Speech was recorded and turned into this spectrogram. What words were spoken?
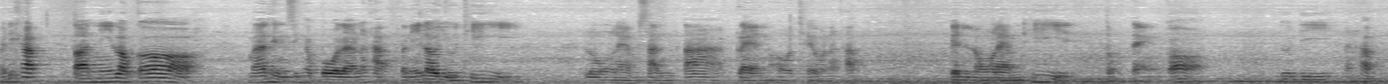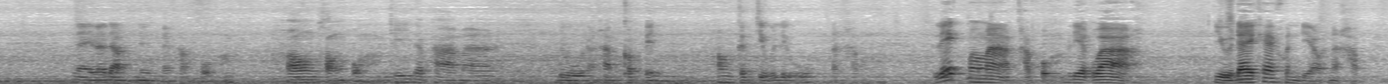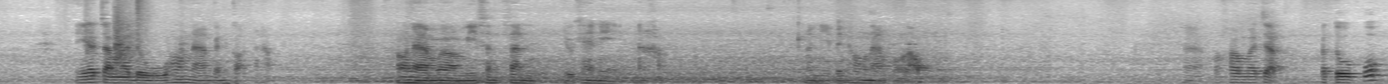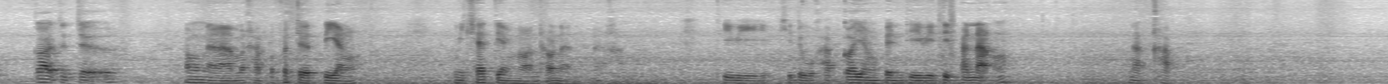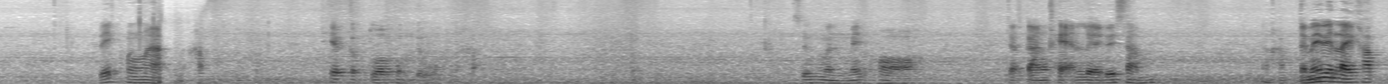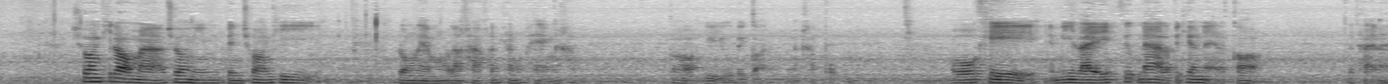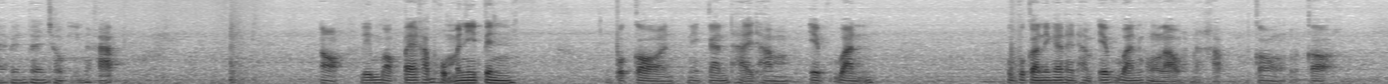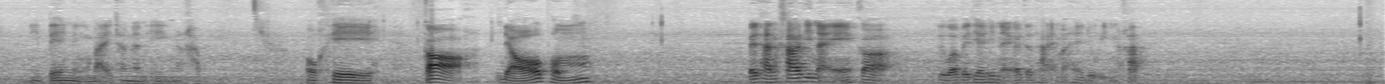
สวัสดีครับ ตอนนี้เราก็มาถึงสิงคโปร์แล้วนะครับ ตอนนี้เราอยู่ที่โรงแรมซันต้าแกรนด์โฮเทลนะครับ เป็นโรงแรมที่ตกแต่งก็ดูดีนะครับ ในระดับหนึ่งนะครับผม ห้องของผมที่จะพามาดูนะครับ ก็เป็นห้องกระจิ๋วหลิวนะครับ เล็กมากๆครับผมเรียกว่าอยู่ได้แค่คนเดียวนะครับ นี่เราจะมาดูห้องน้ำกันก่อนนะครับ ห้องน้ำก็มีสั้นๆอยู่แค่นี้นะครับ อันนี้เป็นห้องน้ำของเราอ่าพอเข้ามาจากประตูปุ๊บก็จะเจอห้องน้ำนะครับ แล้วก็เจอเตียง มีแค่เตียงนอนเท่านั้นนะครับ ทีวีคิดดูครับ ก็ยังเป็นทีวีติดผนังนะครับ เล็กมากๆนะครับ เทียบกับตัวผมดูนะครับ ซึ่งมันไม่พอจากกลางแขนเลยด้วยซ้ำนะครับ แต่ไม่เป็นไรครับ ช่วงที่เรามาช่วงนี้มันเป็นช่วงที่โรงแรมราคาค่อนข้างแพงนะครับ ก็อยู่ๆไปก่อนนะครับผม โอเคมีอะไรคืบหน้าเราไปเที่ยวไหนแล้วก็จะถ่ายมาให้เพื่อนๆชมอีกนะครับอ๋อลืมบอกไปครับผมอันนี้เป็น อุปกรณ์ในการถ่ายทำ F1 อุปกรณ์ในการถ่ายทำ F1 ของเรานะครับ กล้องแล้วก็มีเป้หนึ่งใบเท่านั้นเองนะครับ โอเค ก็เดี๋ยวผม ไปทานข้าวที่ไหนก็หรือว่าไปเที่ยวที่ไหนก็จะถ่ายมาให้ดูอีกนะครับ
